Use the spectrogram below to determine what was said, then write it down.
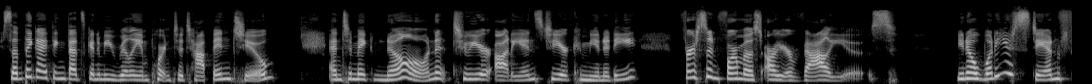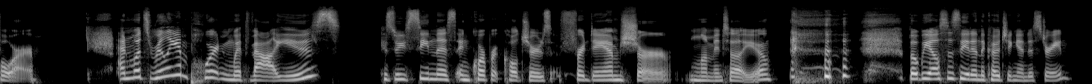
something I think that's going to be really important to tap into and to make known to your audience, to your community, first and foremost, are your values. You know, what do you stand for? And what's really important with values because we've seen this in corporate cultures for damn sure, let me tell you. but we also see it in the coaching industry.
